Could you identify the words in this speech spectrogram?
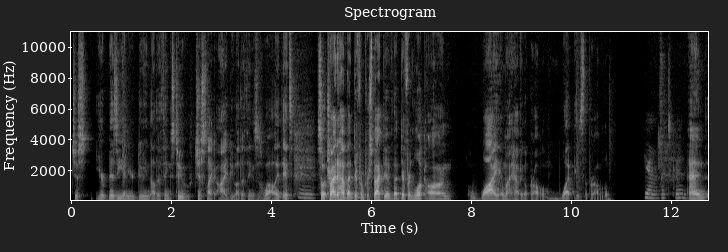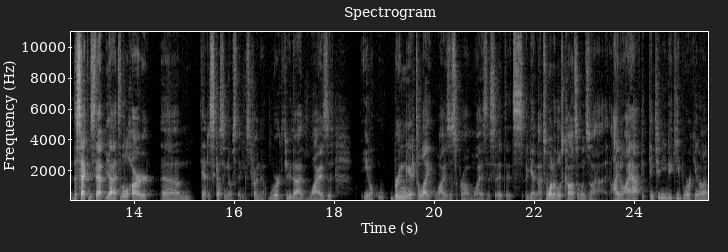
just you're busy and you're doing other things too just like i do other things as well. It, it's Mm. so try to have that different perspective that different look on why am i having a problem? What is the problem? Yeah, that's good. and the second step yeah it's a little harder. Um, yeah discussing those things trying to work through that. Why is this you know bringing it to light. Why is this a problem? Why is this it, it's again that's one of those constant ones I, I know i have to continue to keep working on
